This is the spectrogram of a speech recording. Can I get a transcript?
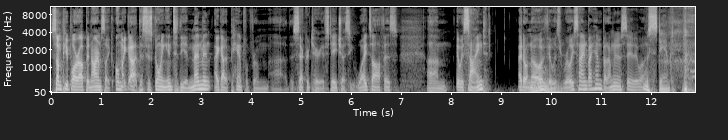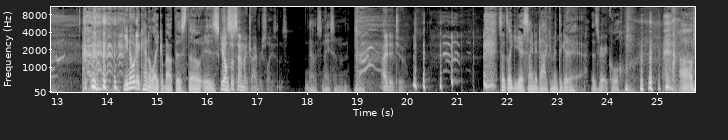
some people are up in arms like, oh my God, this is going into the amendment. I got a pamphlet from uh, the Secretary of State, Jesse White's office. Um, it was signed. I don't know if it was really signed by him, but I'm going to say it was. It was stamped. you know what I kind of like about this though is He also signed my driver's license. that was nice of him. I did too. so it's like you guys signed a document together. Yeah. That's very cool. um,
